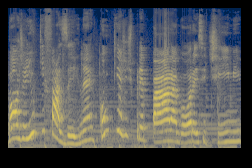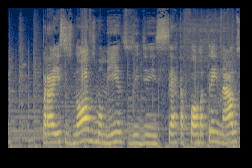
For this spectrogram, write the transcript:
Borja, e o que fazer, né? Como que a gente prepara agora esse time para esses novos momentos e de certa forma treiná-los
